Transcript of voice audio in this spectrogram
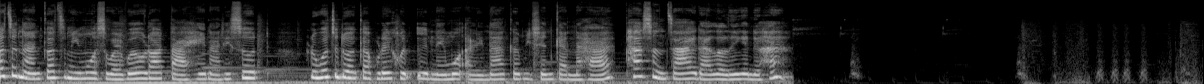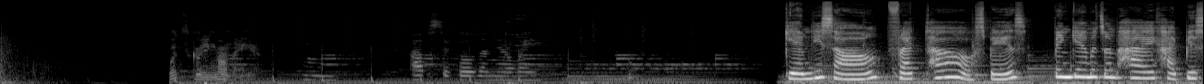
อกจากนั้นก็จะมีโหมด Survival รอดตายให้นานที่สุด หรือว่าจะดวลกับผู้เล่นคนอื่นในโหมด Arena ก็มีเช่นกันนะคะ ถ้าสนใจดาวน์โหลดเล่นกันเดี๋ยวค่ะ What's going on here? Hmm. Obstacles on your way. เกมที่ 2 Fractal Space เป็นเกมผจญภัยไขปริศ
